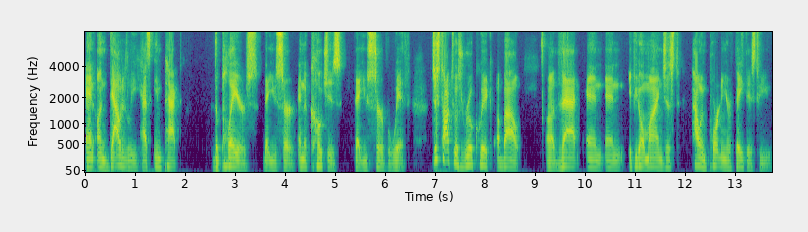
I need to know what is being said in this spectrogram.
and undoubtedly has impacted the players that you serve and the coaches that you serve with. Just talk to us real quick about uh, that, and and if you don't mind, just how important your faith is to you.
